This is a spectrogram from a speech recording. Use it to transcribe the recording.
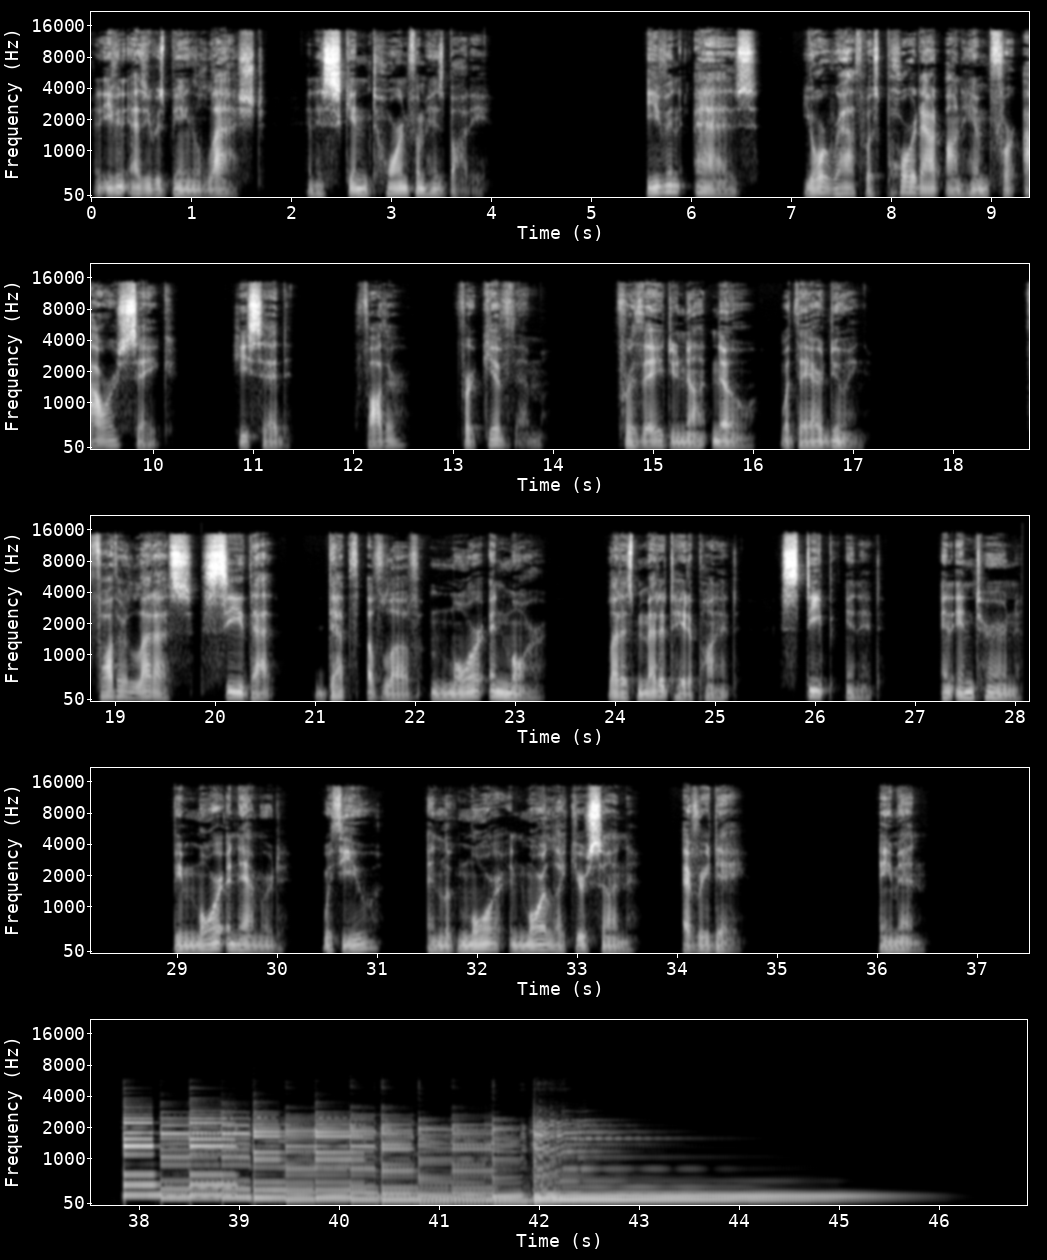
and even as he was being lashed and his skin torn from his body, even as your wrath was poured out on him for our sake, he said, Father, forgive them, for they do not know what they are doing. Father, let us see that depth of love more and more. Let us meditate upon it, steep in it, and in turn, be more enamored with you and look more and more like your Son every day. Amen.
